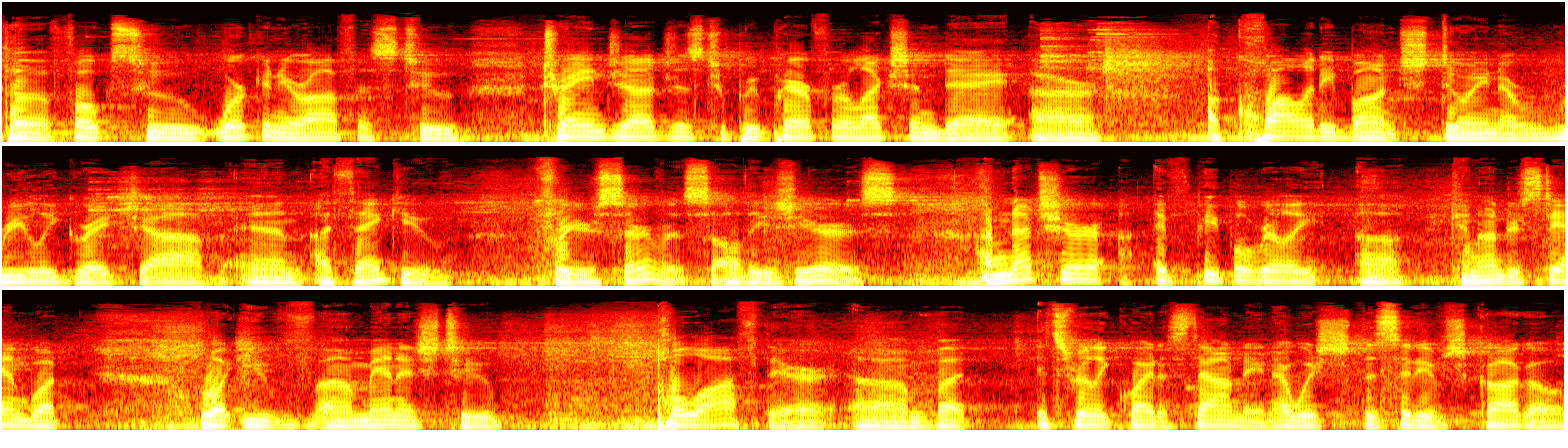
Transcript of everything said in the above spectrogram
the folks who work in your office to train judges to prepare for election day are a quality bunch doing a really great job, and I thank you for your service all these years. I'm not sure if people really uh, can understand what what you've uh, managed to pull off there, um, but it's really quite astounding. I wish the city of Chicago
